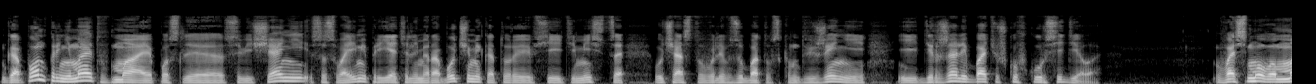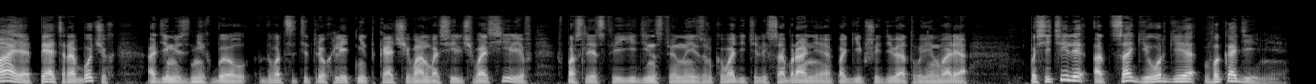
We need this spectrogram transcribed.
Гапон принимает в мае после совещаний со своими приятелями-рабочими, которые все эти месяцы участвовали в Зубатовском движении и держали батюшку в курсе дела. 8 мая пять рабочих, один из них был 23-летний ткач Иван Васильевич Васильев, впоследствии единственный из руководителей собрания, погибший 9 января, посетили отца Георгия в академии.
